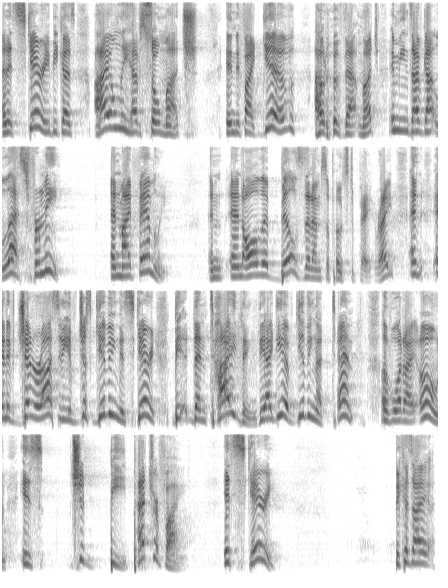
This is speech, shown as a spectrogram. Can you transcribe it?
And it's scary because I only have so much. And if I give out of that much, it means I've got less for me and my family and, and all the bills that I'm supposed to pay, right? And, and if generosity, if just giving is scary, then tithing, the idea of giving a tenth of what I own, is, should be petrifying. It's scary because I,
